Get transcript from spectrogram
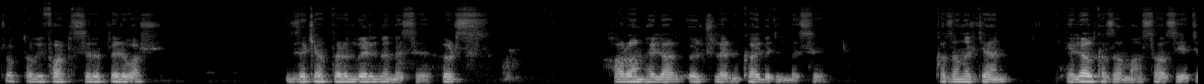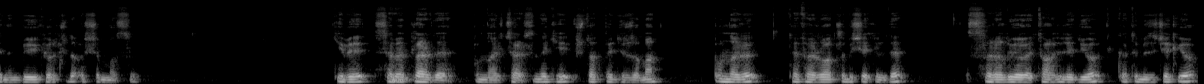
çok tabii farklı sebepleri var. Zekatların verilmemesi, hırs, haram helal ölçülerinin kaybedilmesi, kazanırken helal kazanma hassasiyetinin büyük ölçüde aşınması gibi sebepler de bunlar içerisinde ki Üstad Bediüzzaman bunları teferruatlı bir şekilde sıralıyor ve tahlil ediyor, dikkatimizi çekiyor.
